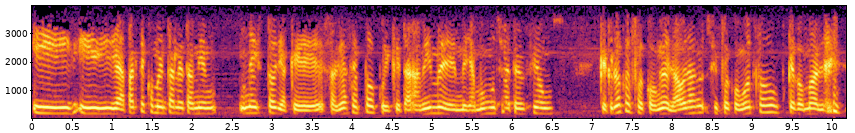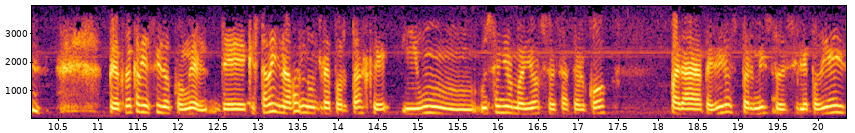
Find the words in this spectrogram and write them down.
y, y aparte comentarle también una historia que salió hace poco y que a mí me, me llamó mucho la atención, que creo que fue con él, ahora si fue con otro quedó mal, pero creo que había sido con él, de que estabais grabando un reportaje y un, un señor mayor se, se acercó para pediros permiso de si le podíais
